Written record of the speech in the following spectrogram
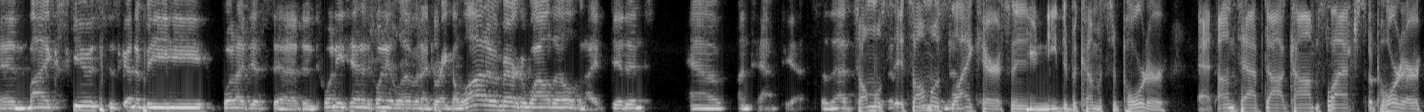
And my excuse is going to be what I just said. In 2010 and 2011, I drank a lot of American Wild Ales, and I didn't have Untappd yet. So that's it's almost it's almost like Harrison. You need to become a supporter at untappd.com slash supporter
